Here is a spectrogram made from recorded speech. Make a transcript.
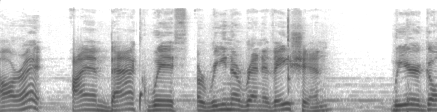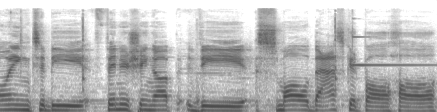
All right, I am back with arena renovation. We are going to be finishing up the small basketball hall.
